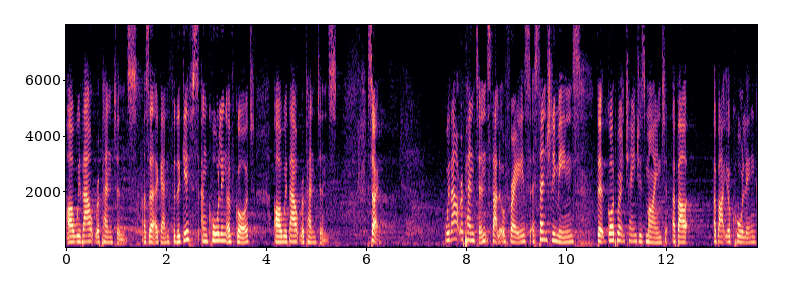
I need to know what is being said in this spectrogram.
are without repentance. I'll say it again. For the gifts and calling of God are without repentance. So, without repentance, that little phrase essentially means that God won't change his mind about, about your calling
